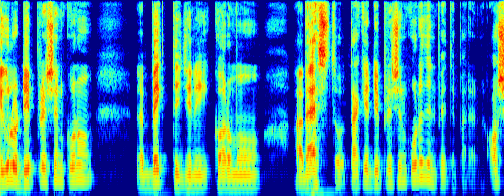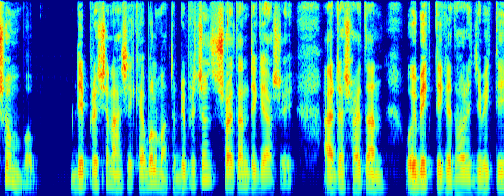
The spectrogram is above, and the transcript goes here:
এগুলো ডিপ্রেশন কোনো ব্যক্তি যিনি কর্ম ব্যস্ত, তাকে ডিপ্রেশন কোনোদিন পেতে পারেন অসম্ভব। ডিপ্রেশন আসে কেবলমাত্র ডিপ্রেশন শয়তান থেকে আসে। আর এটা শয়তান ওই ব্যক্তিকে ধরে, যে ব্যক্তি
